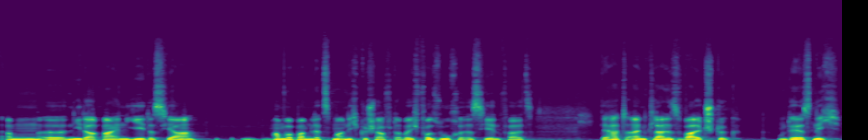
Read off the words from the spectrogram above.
am äh, Niederrhein jedes Jahr. Haben wir beim letzten Mal nicht geschafft, aber ich versuche es jedenfalls. Der hat ein kleines Waldstück und der ist nicht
